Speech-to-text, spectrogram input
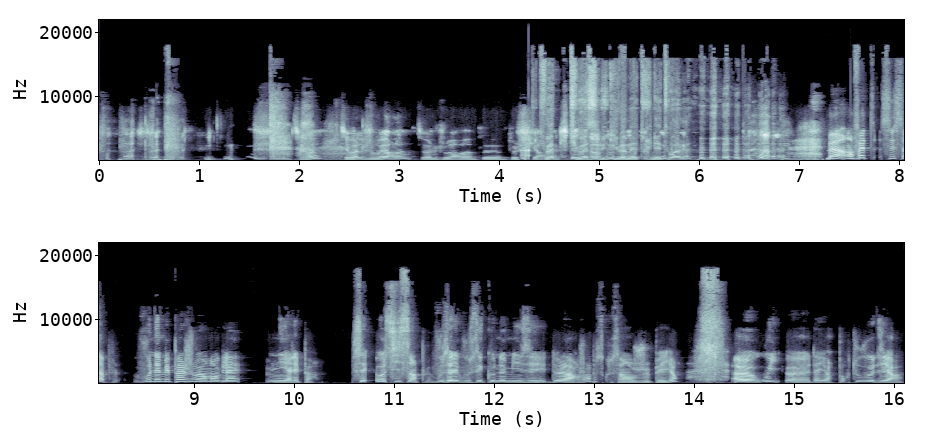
tu vois Tu vois le joueur là? Tu vois le joueur un peu, un peu chiant Tu vois, tu celui qui va mettre une étoile ben, en fait, c'est simple. Vous n'aimez pas jouer en anglais, n'y allez pas. C'est aussi simple. Vous allez vous économiser de l'argent parce que c'est un jeu payant. Euh, oui, euh, d'ailleurs, pour tout vous dire,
